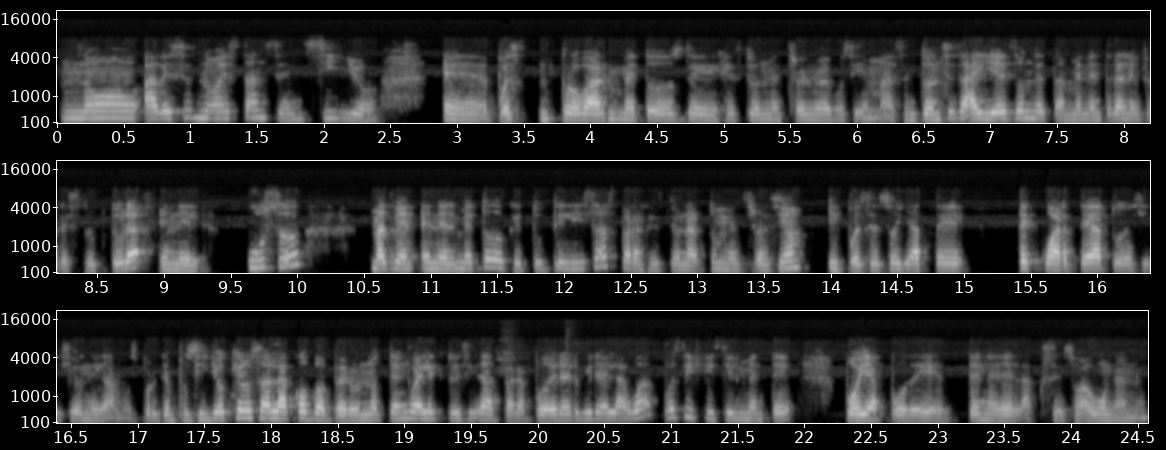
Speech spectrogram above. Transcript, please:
no, a veces no es tan sencillo, eh, pues probar métodos de gestión menstrual nuevos y demás. Entonces ahí es donde también entra la infraestructura en el uso, más bien en el método que tú utilizas para gestionar tu menstruación y pues eso ya te te cuartea tu decisión, digamos, porque pues si yo quiero usar la copa pero no tengo electricidad para poder hervir el agua, pues difícilmente voy a poder tener el acceso a una, ¿no?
